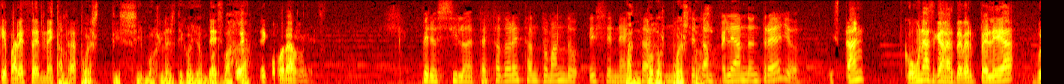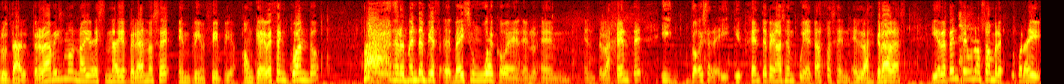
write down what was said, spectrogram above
que parece Están néctar puestísimos, les digo yo en voz baja. de cobrarles. Pero si los espectadores están tomando ese néctar, todos ¿no puestos. se están peleando entre ellos? están con unas ganas de ver pelea brutal. Pero ahora mismo no hay nadie peleándose en principio. Aunque de vez en cuando, ¡ah! de repente empieza, eh, veis un hueco en- en- en- entre la gente y, gente pegándose en puñetazos en, en las gradas. Y de repente unos hombres por ahí,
